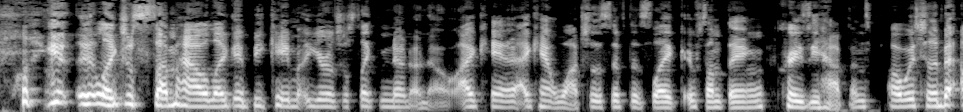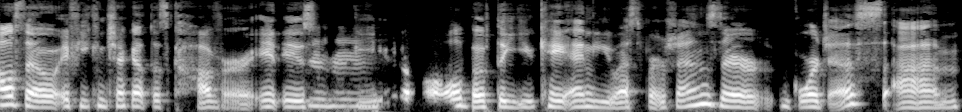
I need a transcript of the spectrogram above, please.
like it, it, like just somehow like it became you're just like no no no I can't I can't watch this if this like if something crazy happens. Always chill. But also if you can check out this cover, it is mm-hmm. beautiful both the UK and US versions. They're gorgeous. Um,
